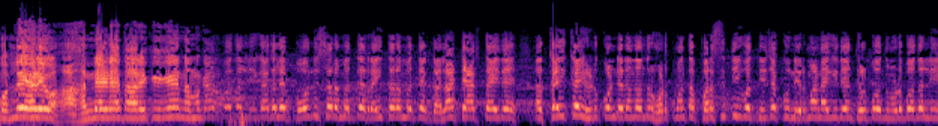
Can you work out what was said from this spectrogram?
ಮೊದಲೇ ಹೇಳಿವು ಹನ್ನೆರಡನೇ ತಾರೀಕಿಗೆ ನಮ್ಗೆ ಈಗಾಗಲೇ ಪೊಲೀಸರ ಮಧ್ಯೆ ರೈತರ ಮಧ್ಯೆ ಗಲಾಟೆ ಆಗ್ತಾ ಇದೆ. ಕೈ ಕೈ ಹಿಡ್ಕೊಂಡೇನಂದ್ರೆ ಹೊಡ್ಕೊಂತ ಪರಿಸ್ಥಿತಿ ಇವತ್ತು ನಿಜಕ್ಕೂ ನಿರ್ಮಾಣ ಆಗಿದೆ ಅಂತ ಹೇಳ್ಬೋದು. ನೋಡಬಹುದಲ್ಲಿ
